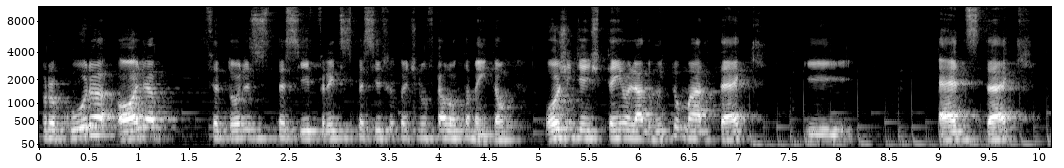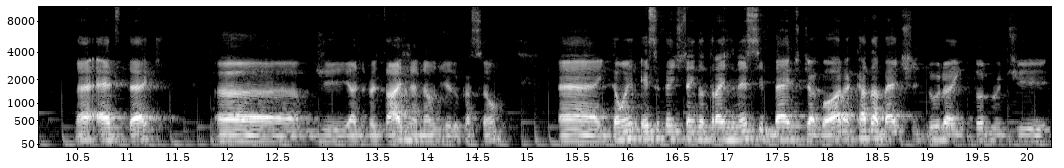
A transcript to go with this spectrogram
procura, olha setores específicos, frentes específicas para a gente não ficar louco também. Então, hoje em dia a gente tem olhado muito Martech e AdsTech, né? AdTech, uh, de advertising, né? não de educação. É, então, esse que a gente está indo atrás nesse batch de agora, cada batch dura em torno de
